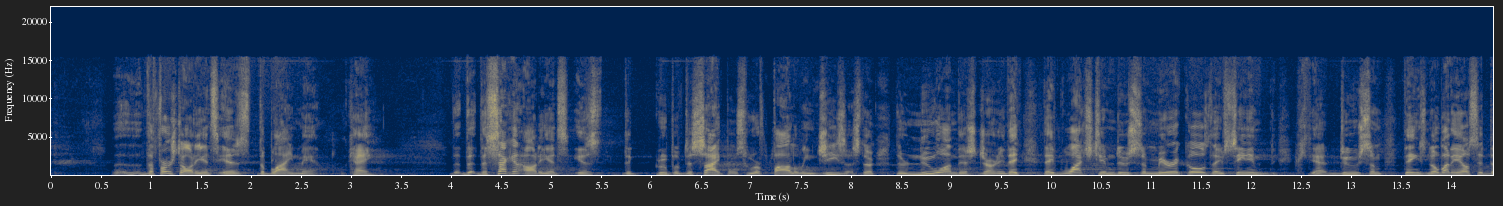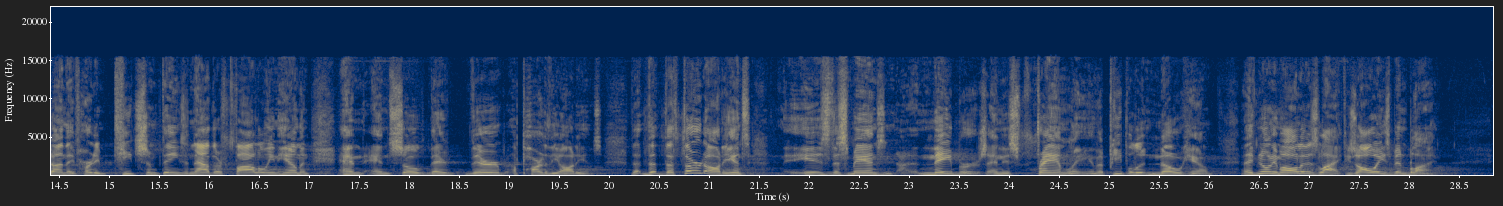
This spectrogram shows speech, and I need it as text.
The first audience is the blind man, okay? The, the, the, second audience is the group of disciples who are following Jesus. They're, they're new on this journey. They, they've watched him do some miracles. They've seen him uh, do some things nobody else had done. They've heard him teach some things, and now they're following him. And, and, and so they're, they're a part of the audience. The, the, the third audience is this man's neighbors and his family and the people that know him. And they've known him all of his life. He's always been blind.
